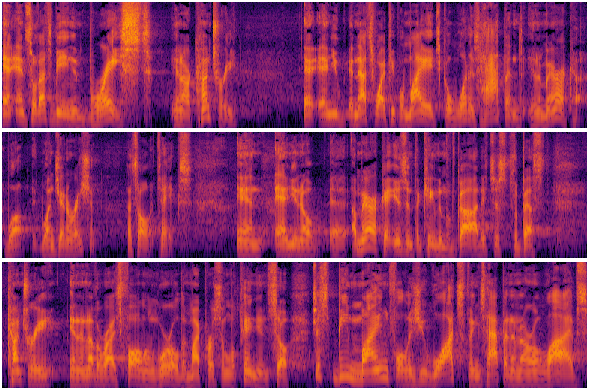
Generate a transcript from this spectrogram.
And, and so that's being embraced in our country and, and, you, and that's why people my age go, What has happened in America? Well, one generation. That's all it takes. And, and you know, uh, America isn't the kingdom of God, it's just the best country in an otherwise fallen world, in my personal opinion. So just be mindful as you watch things happen in our own lives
